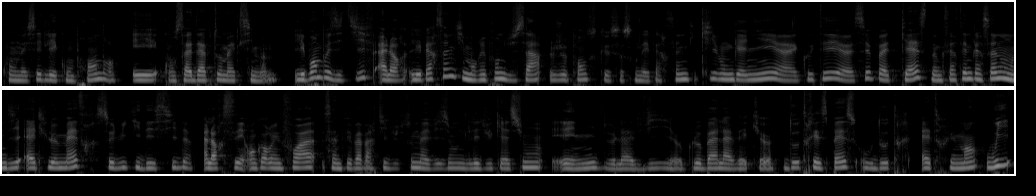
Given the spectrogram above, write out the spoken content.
qu'on essaie de les comprendre et qu'on s'adapte au maximum. Les points positifs, alors les personnes qui m'ont répondu ça, je pense que ce sont des personnes qui vont gagner à écouter euh, ce podcast. Donc certaines personnes m'ont dit être le maître, celui qui décide. Alors c'est encore une fois, ça ne fait pas partie du tout de ma vision de l'éducation et ni de la vie euh, globale avec euh, d'autres espèces ou d'autres êtres humains. Oui,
